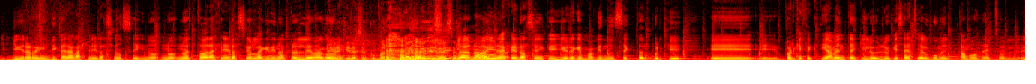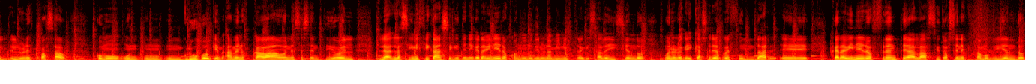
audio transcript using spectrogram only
Yo, yo quiero reivindicar a la generación, sí. No, no, no es toda la generación la que tiene un problema Hay con. una generación con mano Hay dura. Claro, no, hay una generación que yo creo que es más bien de un sector, porque, eh, eh, porque efectivamente aquí lo, lo que se ha hecho, y algo comentamos de hecho el, el- el lunes pasado, como un, un- un grupo que ha menoscabado en ese sentido el- la, la significancia que tiene Carabineros cuando uno tiene una ministra que sale diciendo, bueno, lo que hay que hacer es refundar eh, Carabineros frente a las situaciones que estamos viviendo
